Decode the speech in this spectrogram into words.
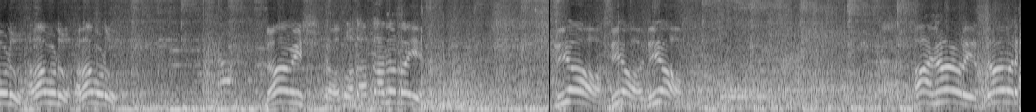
ഓടൂ അതാ ഓടൂ അതാ ഓടൂ നോ വിഷ് അതോ ട്രൈ ദിയോ ദിയോ ദിയോ ആ നോ വറീസ് നോ വറീസ്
